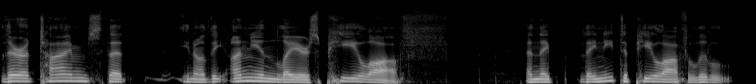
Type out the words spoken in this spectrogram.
there are times that you know the onion layers peel off and they they need to peel off a little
